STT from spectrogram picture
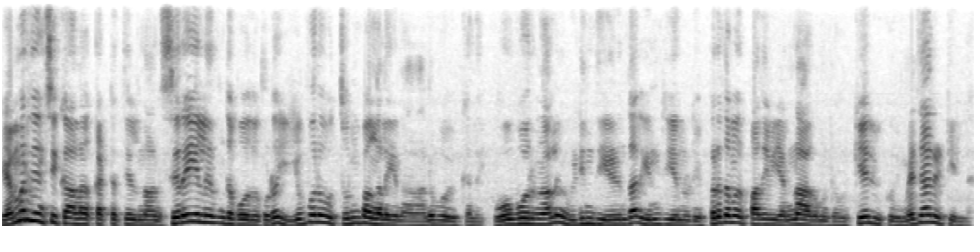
எமர்ஜென்சி காலகட்டத்தில் நான் சிறையில் இருந்தபோது கூட இவ்வளவு துன்பங்களை நான் அனுபவிக்கலை. ஒவ்வொரு நாளும் விடிந்து எழுந்தால் இன்று என்னுடைய பிரதமர் பதவி என்ன ஆகும் என்ற ஒரு கேள்விக்குறி மெஜாரிட்டி இல்லை.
